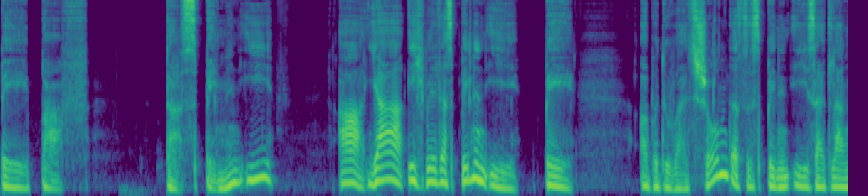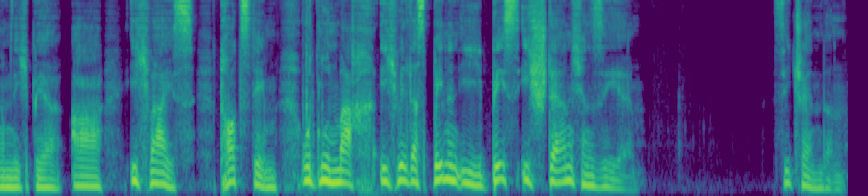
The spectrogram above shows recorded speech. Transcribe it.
B. Baff. Das Binnen-I? A. Ja, ich will das Binnen-I. B. Aber du weißt schon, dass es Binnen-I seit langem nicht mehr. A. Ich weiß. Trotzdem. Und nun mach. Ich will das Binnen-I, bis ich Sternchen sehe. Sie gendern.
